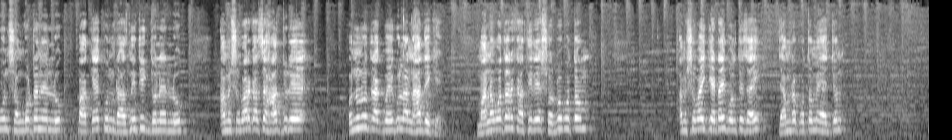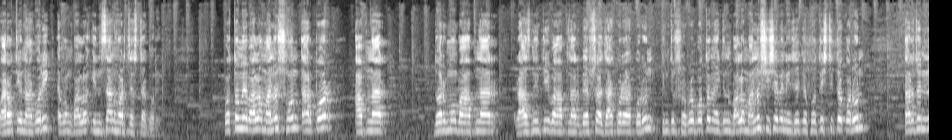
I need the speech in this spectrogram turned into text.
কোন সংগঠনের লোক বা কে কোন রাজনৈতিক দলের লোক আমি সবার কাছে হাত জুড়ে অনুরোধ রাখব এগুলা না দেখে। মানবতার খাতিরে সর্বপ্রথম আমি সবাইকে এটাই বলতে চাই যে আমরা প্রথমে একজন ভারতীয় নাগরিক এবং ভালো ইনসান হওয়ার চেষ্টা করি। প্রথমে ভালো মানুষ হন, তারপর আপনার ধর্ম বা আপনার রাজনীতি বা আপনার ব্যবসা যা করার করুন, কিন্তু সর্বপ্রথম একজন ভালো মানুষ হিসেবে নিজেকে প্রতিষ্ঠিত করুন। তার জন্য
